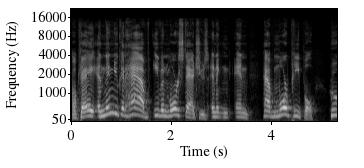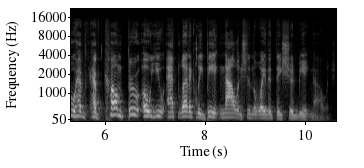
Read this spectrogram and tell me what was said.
Okay? And then you could have even more statues and and have more people who have, have come through OU athletically be acknowledged in the way that they should be acknowledged.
